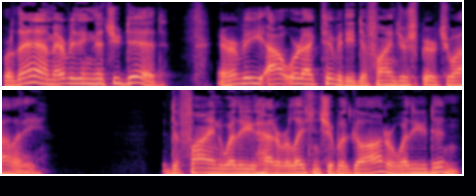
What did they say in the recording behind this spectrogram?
For them, everything that you did, every outward activity defined your spirituality. It defined whether you had a relationship with God or whether you didn't.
